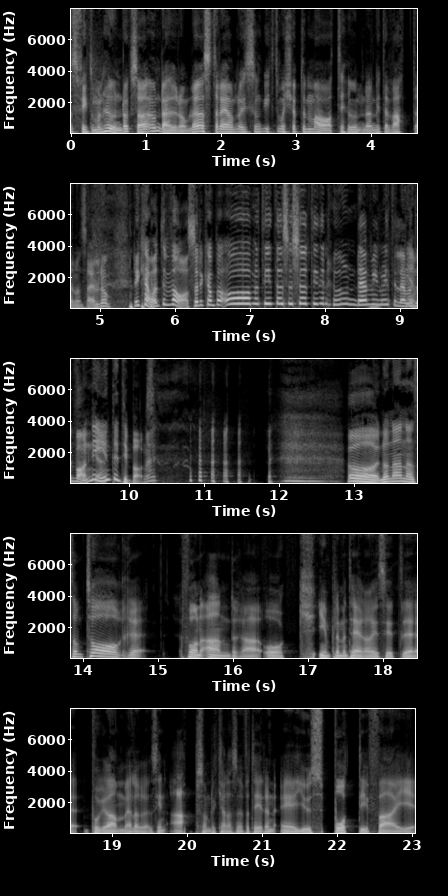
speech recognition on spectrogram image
Så fick de en hund också. Undrar hur de löste det. Om de liksom gick de och köpte mat till hunden, lite vatten och så. Eller de, det kan inte vara så. Det kan bara åh men titta så söt liten hund. Den vill vi inte lämna Den tillbaka. får ni inte tillbaka. Åh, någon annan som tar från andra och implementerar i sitt eh, program eller sin app som det kallas nu för tiden är ju Spotify.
